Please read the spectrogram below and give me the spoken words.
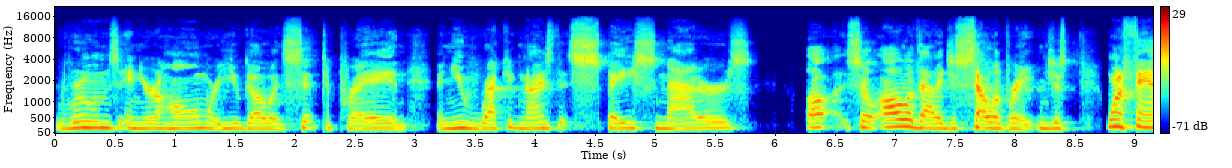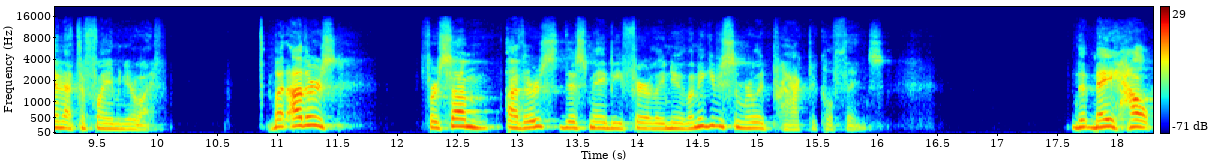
rooms in your home where you go and sit to pray and, and you recognize that space matters so all of that I just celebrate and just want to fan that to flame in your life. But others, for some others, this may be fairly new. Let me give you some really practical things that may help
